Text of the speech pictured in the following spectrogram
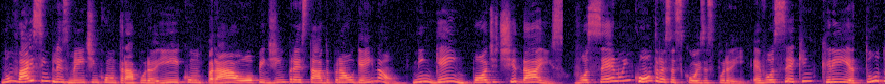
não vai simplesmente encontrar por aí, comprar ou pedir emprestado para alguém, não. Ninguém pode te dar isso. Você não encontra essas coisas por aí. É você quem cria tudo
